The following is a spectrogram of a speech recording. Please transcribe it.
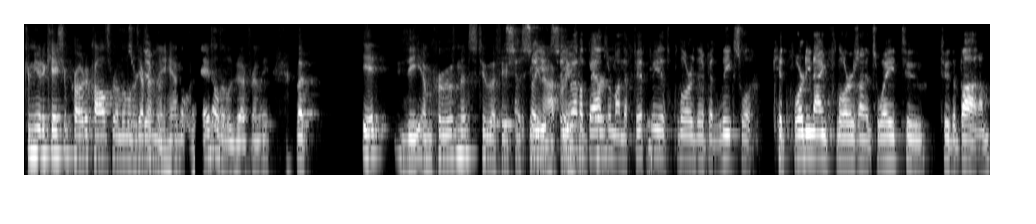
communication protocols were a little differently, different. handled the data a little differently, but it the improvements to efficiency. So, so you so you have a bathroom on the 50th floor that if it leaks will hit 49 floors on its way to to the bottom.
